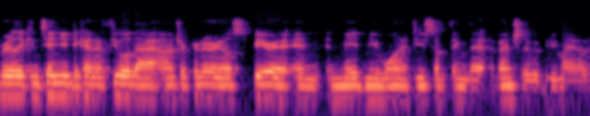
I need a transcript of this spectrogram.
really continued to kind of fuel that entrepreneurial spirit and, and made me want to do something that eventually would be my own.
